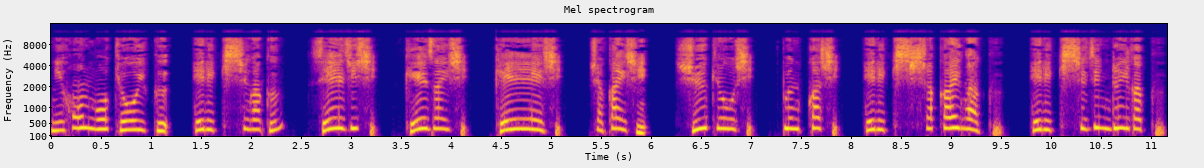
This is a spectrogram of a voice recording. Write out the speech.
日本語教育、ヘ歴史学、政治史、経済史、経営史、社会史、宗教史、文化史、ヘ歴史社会学、ヘ歴史人類学、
